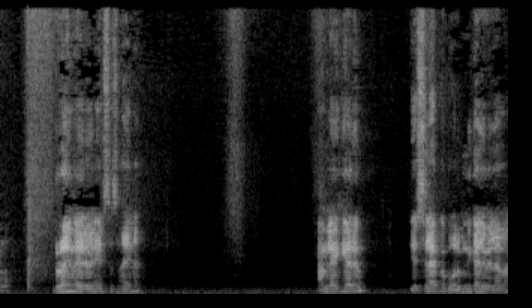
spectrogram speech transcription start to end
ल। ड्रइङमा हेऱ्यो भने यस्तो छ होइन? हामीलाई के गर्यो? यो स्ल्याबको भोल्युम निकाल्ने बेलामा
